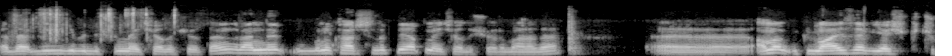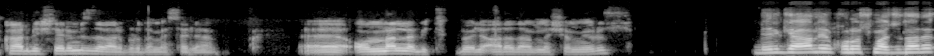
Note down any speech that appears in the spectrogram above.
ya da biz gibi düşünmeye çalışıyorsanız ben de bunu karşılıklı yapmaya çalışıyorum arada. Ee, ama maalesef yaşı küçük kardeşlerimiz de var burada mesela. Ee, onlarla bir tık böyle arada anlaşamıyoruz. Bilgi Halil konuşmacıları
